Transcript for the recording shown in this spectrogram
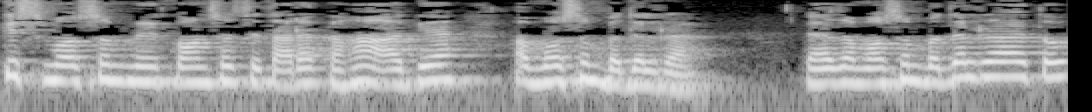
کس موسم میں کون سا ستارہ کہاں آ گیا، اب موسم بدل رہا ہے۔ لہٰذا موسم بدل رہا ہے تو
